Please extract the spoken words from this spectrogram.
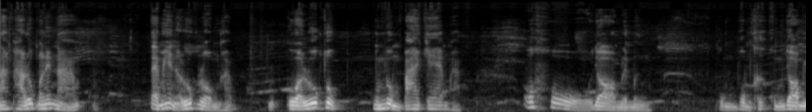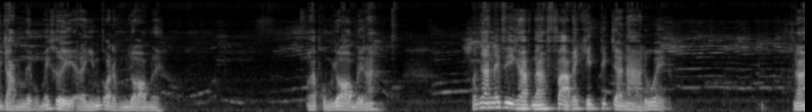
นะพาลูกมาเล่นน้ำแต่ไม่เห็นลูกลงครับ กลัวลูกถูกหนุ่มๆป้ายแก้มครับ โอ้โห ยอมเลยมึง ผมผมคือผมยอมอีดำเลย ผมไม่เคยอะไรอย่างนี้มาก่อนแต่ผมยอมเลย ครับ ผมยอมเลยนะเพราะฉะนั้นไอซีครับนะ ฝากให้คิดพิจารณาด้วย นะ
